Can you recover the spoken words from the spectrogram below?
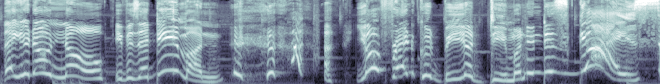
that you don't know if he's a demon. your friend could be a demon in disguise.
